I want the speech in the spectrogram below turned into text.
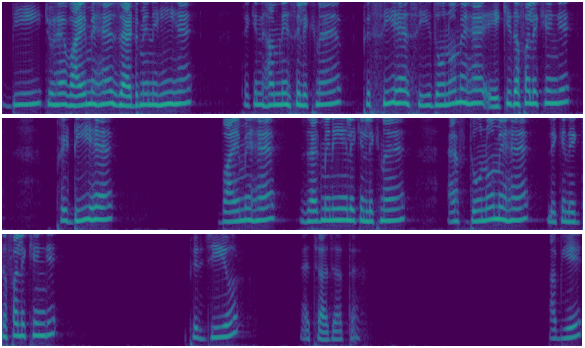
बी जो है वाई में है जेड में नहीं है, लेकिन हमने इसे लिखना है, फिर सी है सी दोनों में है, एक ही दफ़ा लिखेंगे। फिर डी है वाई में है, जेड में नहीं है, लेकिन लिखना है। एफ़ दोनों में है, लेकिन एक दफ़ा लिखेंगे। फिर जी और एच आ जाता है। अब ये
